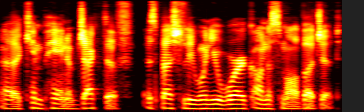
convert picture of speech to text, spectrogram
uh, campaign objective, especially when you work on a small budget.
